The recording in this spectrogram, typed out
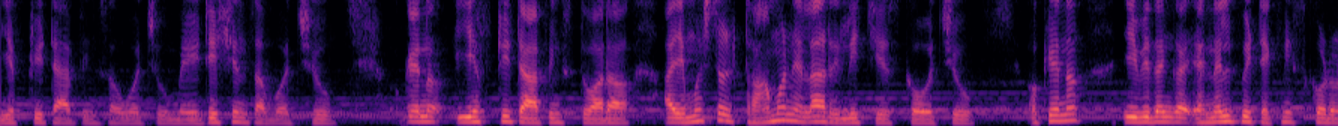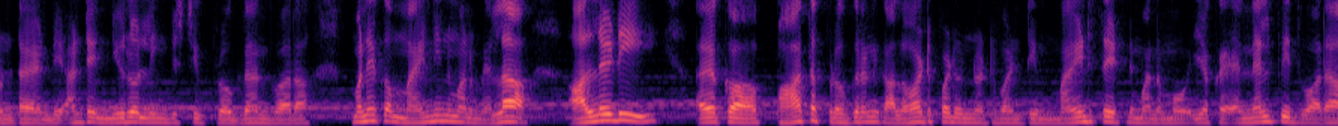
ఈఎఫ్టీ ట్యాపింగ్స్ అవ్వచ్చు మెడిటేషన్స్ అవ్వచ్చు ఓకేనా? ఈఎఫ్టీ ట్యాపింగ్స్ ద్వారా ఆ ఎమోషనల్ ట్రామాని ఎలా రిలీజ్ చేసుకోవచ్చు ఓకేనా? ఈ విధంగా ఎన్ఎల్పి టెక్నిక్స్ కూడా ఉంటాయండి. అంటే న్యూరో లింగ్విస్టిక్ ప్రోగ్రామ్ ద్వారా మన యొక్క మైండ్ని మనం ఎలా ఆల్రెడీ ఆ యొక్క పాత ప్రోగ్రామ్కి అలవాటు పడి ఉన్నటువంటి మైండ్ సెట్ని మనము ఈ యొక్క ఎన్ఎల్పి ద్వారా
